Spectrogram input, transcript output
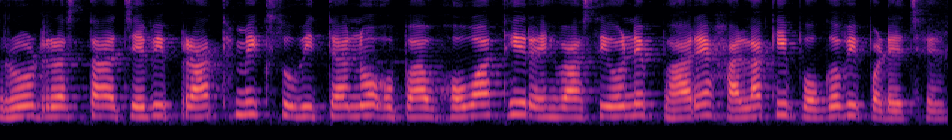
રોડ રસ્તા જેવી પ્રાથમિક સુવિધાનો અભાવ હોવાથી રહેવાસીઓને ભારે હાલાકી ભોગવવી પડે છે.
